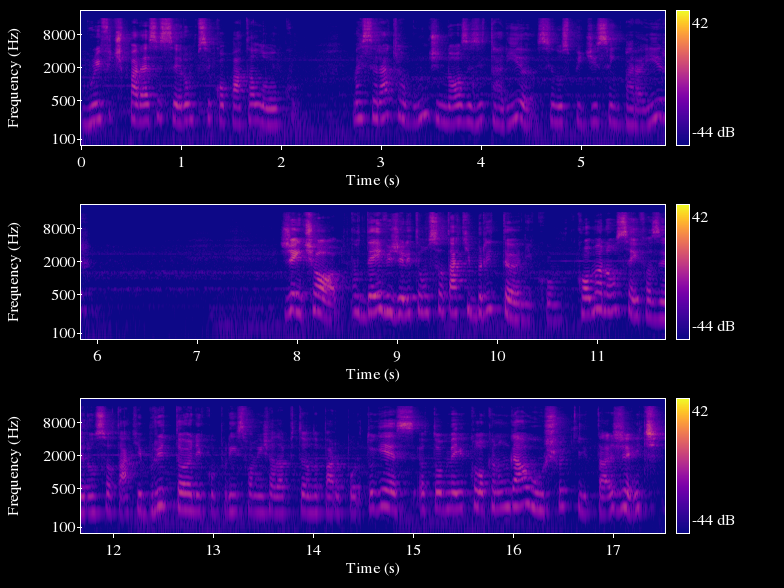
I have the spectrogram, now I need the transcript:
Griffith parece ser um psicopata louco. Mas será que algum de nós hesitaria se nos pedissem para ir? Gente, ó, o David ele tem um sotaque britânico. Como eu não sei fazer um sotaque britânico, principalmente adaptando para o português, eu tô meio colocando um gaúcho aqui, tá, gente?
